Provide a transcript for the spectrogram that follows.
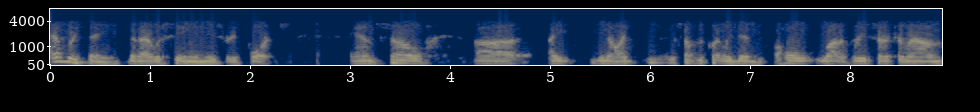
everything that I was seeing in these reports. And so uh, I, you know, I subsequently did a whole lot of research around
